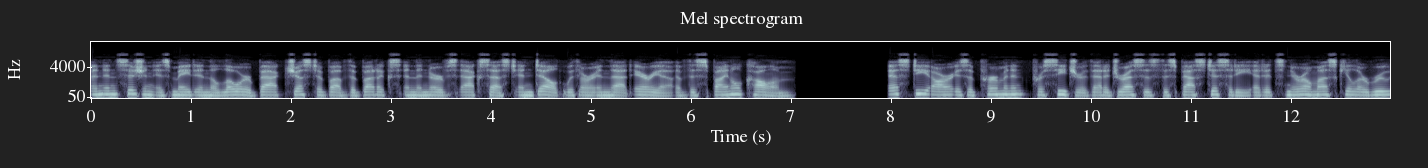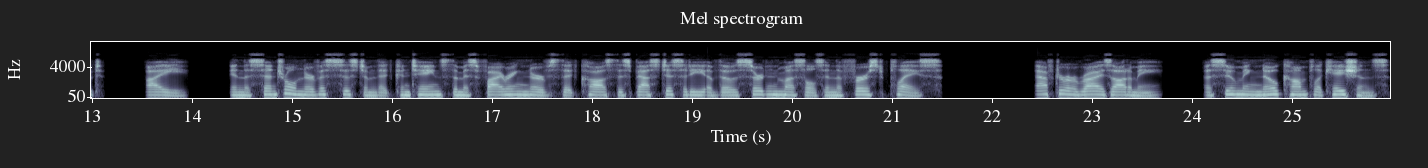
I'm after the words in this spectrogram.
An incision is made in the lower back just above the buttocks and the nerves accessed and dealt with are in that area of the spinal column. SDR is a permanent procedure that addresses the spasticity at its neuromuscular root, i.e., in the central nervous system that contains the misfiring nerves that cause the spasticity of those certain muscles in the first place. After a rhizotomy, assuming no complications,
